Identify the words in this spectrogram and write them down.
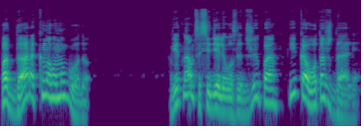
подарок к Новому году. Вьетнамцы сидели возле джипа и кого-то ждали.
